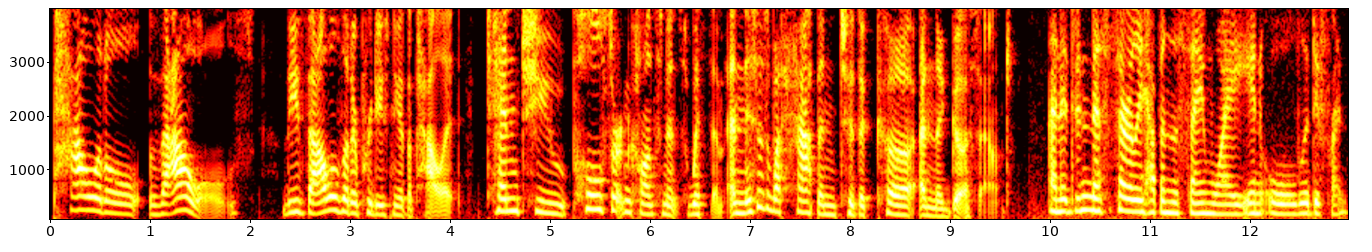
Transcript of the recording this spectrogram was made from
palatal vowels, these vowels that are produced near the palate, tend to pull certain consonants with them. And this is what happened to the k and the g sound. And it didn't necessarily happen the same way in all the different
